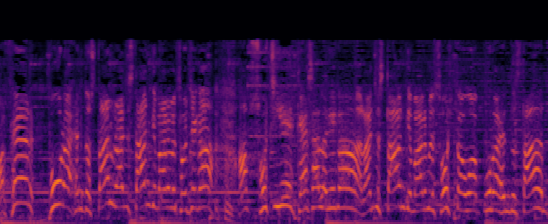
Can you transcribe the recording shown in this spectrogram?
और फिर पूरा हिंदुस्तान राजस्थान के बारे में सोचेगा। आप सोचिए कैसा लगेगा? राजस्थान के बारे में सोचता हुआ पूरा हिंदुस्तान।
